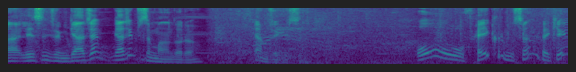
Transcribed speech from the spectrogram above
Ha, Lesin'cim gelecek, gelecek misin bana doğru? Gelmeyecek misin? Oo, faker mısın peki?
